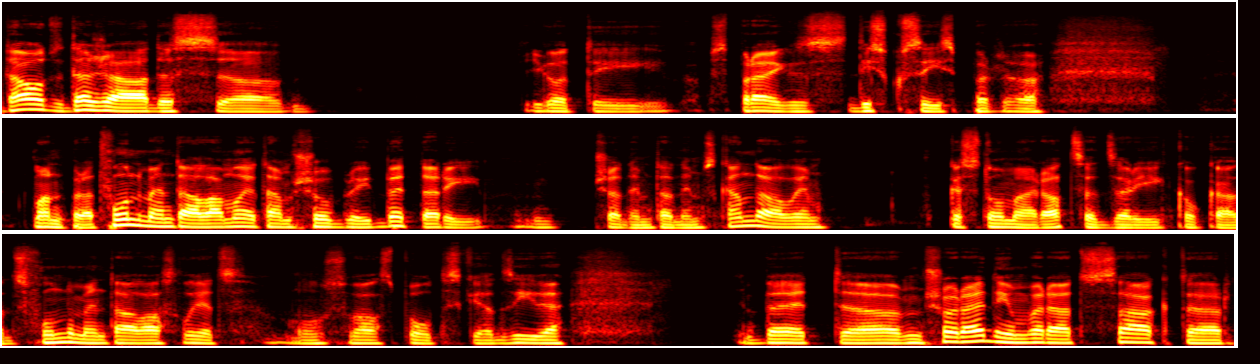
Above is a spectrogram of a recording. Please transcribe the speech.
daudz dažādas, ļoti spraigas diskusijas par, manuprāt, fundamentālām lietām šobrīd, bet arī šādiem tādiem skandāliem, kas tomēr atsedz arī kaut kādas fundamentālās lietas mūsu valsts politiskajā dzīvē. Bet šo raidījumu varētu sākt ar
